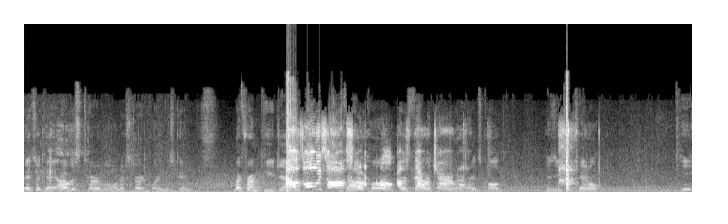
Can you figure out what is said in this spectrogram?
It's okay. I was terrible when I started playing this game. My friend PJ I was always awesome! Valacon, I was never Falcon, whatever it's called, his YouTube channel. He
